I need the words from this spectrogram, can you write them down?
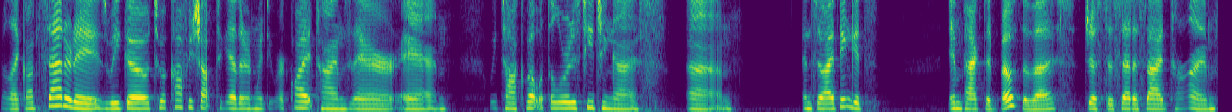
Or like on Saturdays we go to a coffee shop together and we do our quiet times there and we talk about what the Lord is teaching us. Um, and so I think it's impacted both of us just to set aside time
